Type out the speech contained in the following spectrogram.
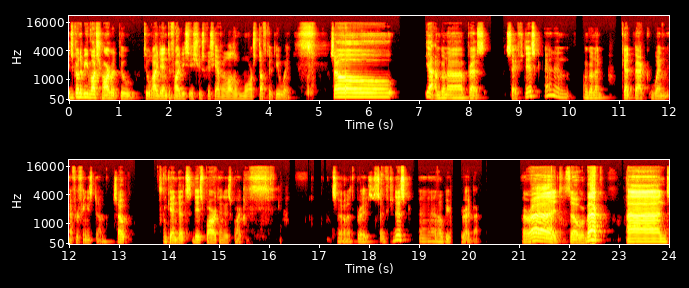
it's going to be much harder to to identify these issues because you have a lot of more stuff to deal with so yeah i'm gonna press save to disk and then i'm gonna get back when everything is done so Again, that's this part and this part. So let's press save to disk and I'll be right back. All right, so we're back. And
